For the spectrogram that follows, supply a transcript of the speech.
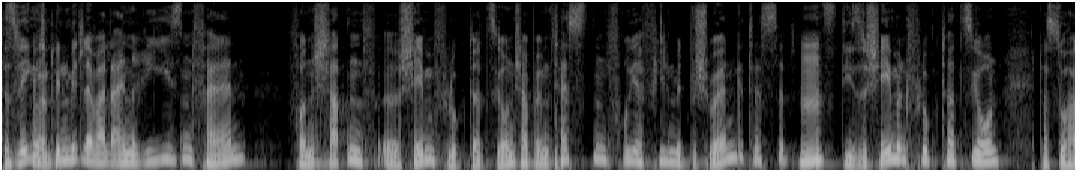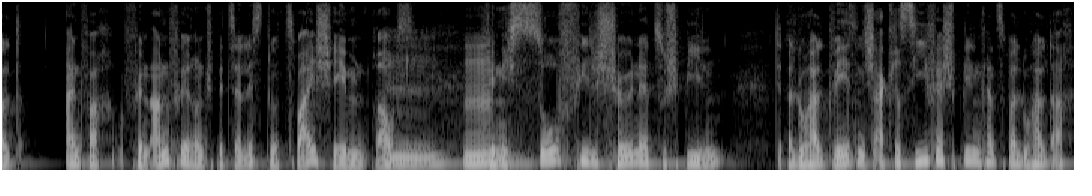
Deswegen, ich Gut. bin mittlerweile ein Riesenfan von Schatten, äh. Ich habe im Testen früher viel mit Beschwören getestet. Hm. Jetzt diese Schemenfluktuation, dass du halt einfach für einen Anführer und Spezialist nur zwei Schemen brauchst, Hm. finde ich so viel schöner zu spielen. Weil du halt wesentlich aggressiver spielen kannst, weil du halt auch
